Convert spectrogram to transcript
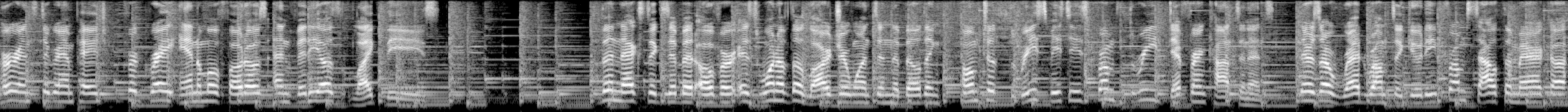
her Instagram page for great animal photos and videos like these. The next exhibit over is one of the larger ones in the building, home to three species from three different continents. There's a red-rumped agouti from South America,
